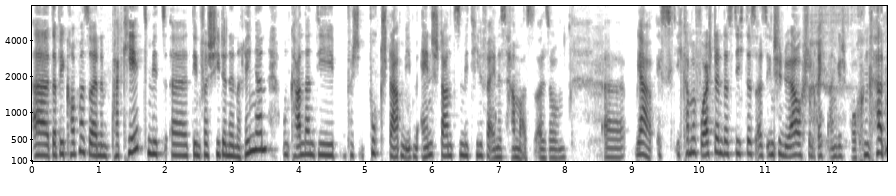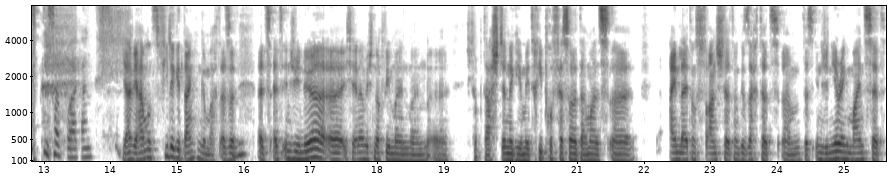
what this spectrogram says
Äh, da bekommt man so ein Paket mit äh, den verschiedenen Ringen und kann dann die Buchstaben eben einstanzen mit Hilfe eines Hammers. Also äh, ja, es, ich kann mir vorstellen, dass dich das als Ingenieur auch schon recht angesprochen hat, dieser Vorgang. Ja, wir haben uns viele Gedanken gemacht. Also mhm. als, als Ingenieur, äh, ich erinnere mich noch, wie mein, mein äh, ich glaube, darstellender Geometrieprofessor damals äh, Einleitungsveranstaltung gesagt hat, ähm, das Engineering Mindset,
